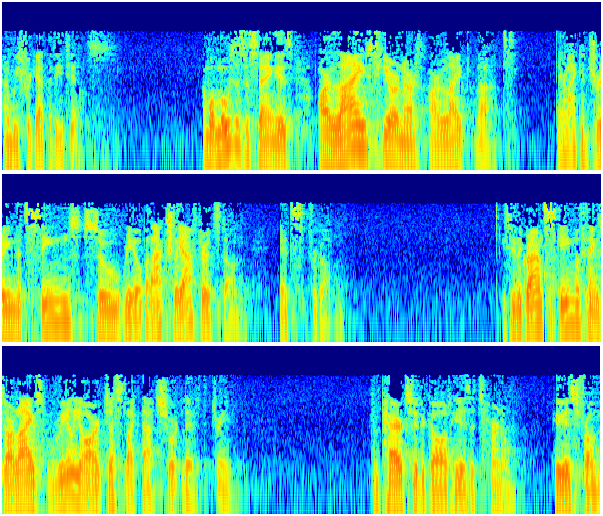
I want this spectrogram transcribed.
and we forget the details. And what Moses is saying is, our lives here on earth are like that. They're like a dream that seems so real, but actually after it's done, it's forgotten. You see, in the grand scheme of things, our lives really are just like that short-lived dream. Compared to the God who is eternal, who is from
